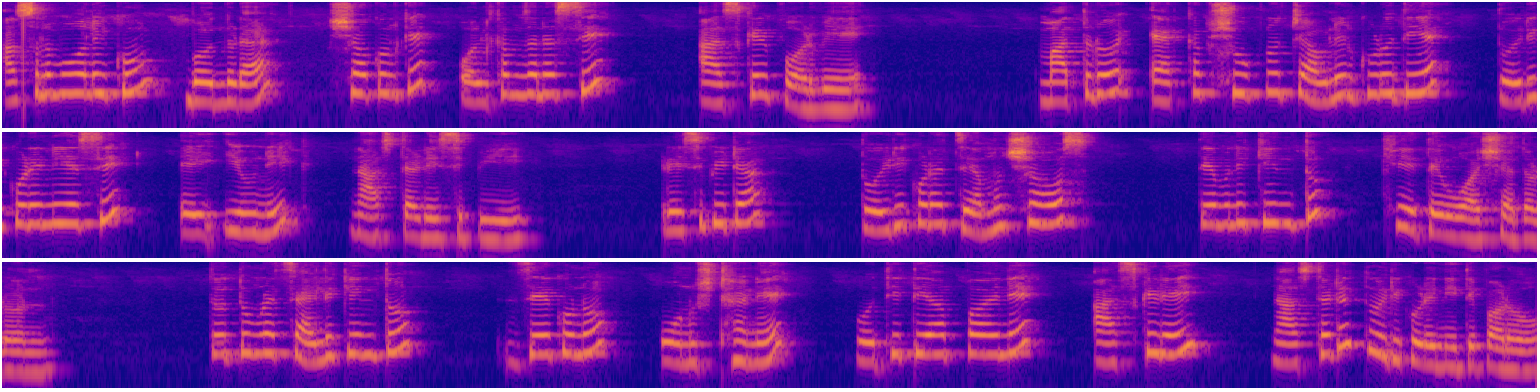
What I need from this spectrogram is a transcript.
আসসালামু আলাইকুম, বন্ধুরা। সকলকে ওয়েলকাম জানাচ্ছি আজকের পর্বে। মাত্র এক কাপ শুকনো চাউলের গুঁড়ো দিয়ে তৈরি করে নিয়েছি এই ইউনিক নাস্তার রেসিপি। রেসিপিটা তৈরি করা যেমন সহজ, তেমনি কিন্তু খেতেও অসাধারণ। তো তোমরা চাইলে কিন্তু যে কোনো অনুষ্ঠানে, অতিথি আপ্যায়নে আজকের এই নাস্তাটা তৈরি করে নিতে পারো।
